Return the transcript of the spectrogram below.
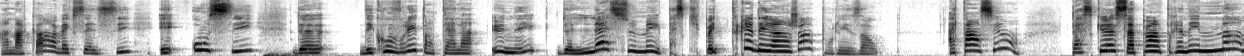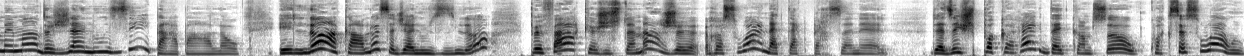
en accord avec celles-ci, et aussi de découvrir ton talent unique, de l'assumer, parce qu'il peut être très dérangeant pour les autres. Attention, parce que ça peut entraîner énormément de jalousie par rapport à l'autre. Et là, encore là, cette jalousie-là peut faire que justement, je reçois une attaque personnelle, de dire je suis pas correct d'être comme ça, ou quoi que ce soit, ou,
